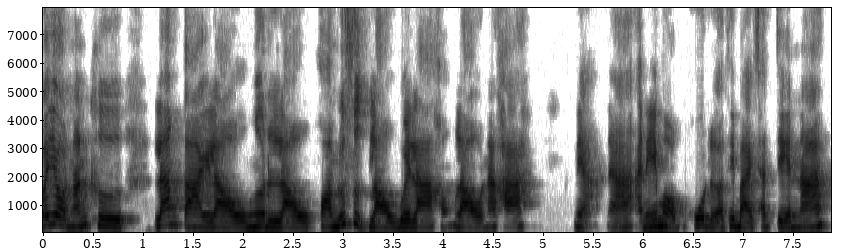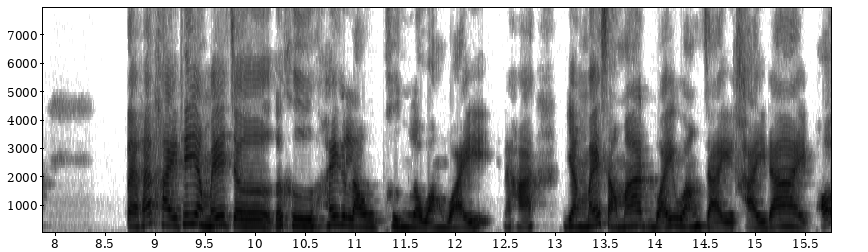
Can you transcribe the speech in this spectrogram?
ประโยชน์นั้นคือร่างกายเราเงินเราความรู้สึกเราเวลาของเรานะคะ เนี่ยนะอันนี้หมอพูดหรืออธิบายชัดเจนนะ แต่ถ้าใครที่ยังไม่ได้เจอก็คือให้เราพึงระวังไว้นะคะ ยังไม่สามารถไว้วางใจใครได้ เพราะ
